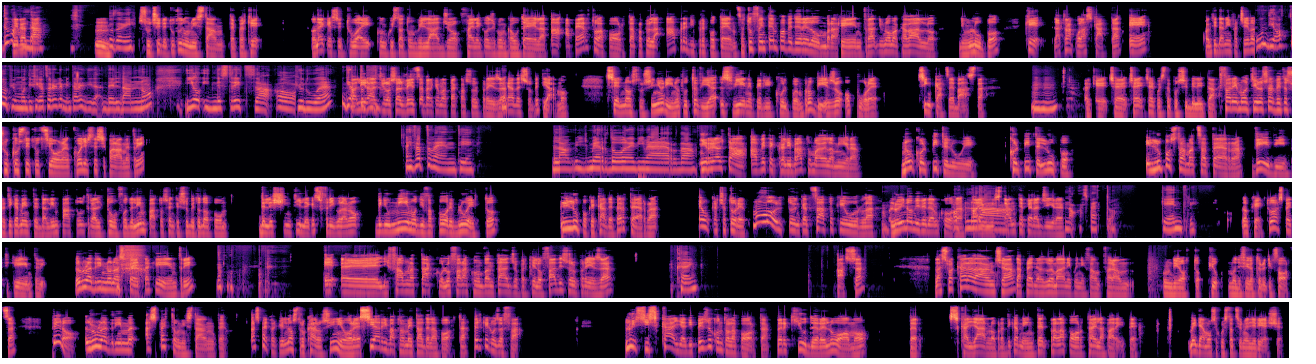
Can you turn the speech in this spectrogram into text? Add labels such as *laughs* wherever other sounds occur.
Domanda. In realtà mm, Scusami. succede tutto in un istante perché non è che se tu hai conquistato un villaggio fai le cose con cautela. Ha aperto la porta, proprio la apre di prepotenza. Tu fai in tempo a vedere l'ombra che entra di un uomo a cavallo, di un lupo, che la trappola scatta e... Quanti danni faceva? Un di 8 più un modificatore elementare di del danno. Io in destrezza ho più 2. Fallirà il tiro salvezza perché è un attacco a sorpresa. E adesso vediamo se il nostro signorino, tuttavia, sviene per il colpo improvviso oppure si incazza e basta. Mhm. Perché c'è, c'è- c'è questa possibilità. Faremo il tiro salvezza su Costituzione con gli stessi parametri. Hai fatto 20. La- il merdone di merda. In realtà avete calibrato male la mira. Non colpite lui, colpite il lupo. Il lupo stramazza a terra. Vedi praticamente dall'impatto, oltre al tonfo dell'impatto, senti subito dopo delle scintille che sfrigolano. Vedi un minimo di vapore bluetto. Il lupo che cade per terra. E un cacciatore molto incazzato che urla. Lui non vi vede ancora. Oh, allora- Hai un istante per agire. No, aspetto. Che entri. Ok, tu aspetti che entri. Luna Dream non aspetta *laughs* che entri. No. E eh, gli fa un attacco, lo farà con vantaggio perché lo fa di sorpresa, Ok. passa. La sua cara lancia la prende a due mani, quindi fa farà un, un D8 più modificatore di forza. Però Luna Dream aspetta un istante. Aspetta che il nostro caro signore sia arrivato a metà della porta. Perché cosa fa? Lui si scaglia di peso contro la porta per chiudere l'uomo, scagliarlo praticamente tra la porta e la parete. Vediamo se questa azione gli riesce.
